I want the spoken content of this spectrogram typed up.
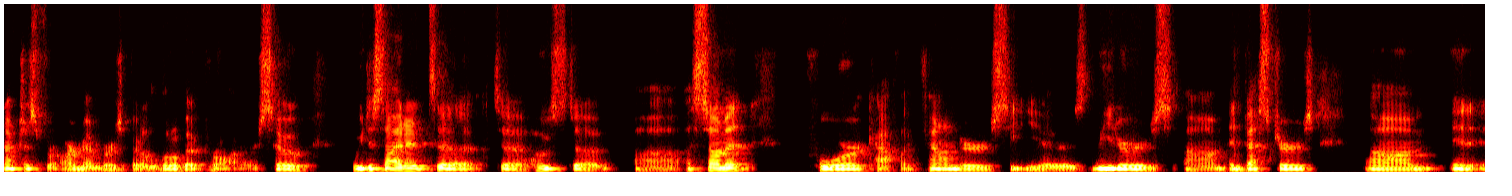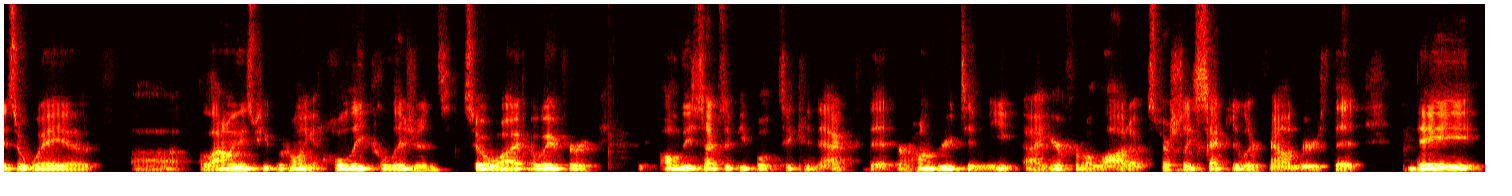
not just for our members, but a little bit broader. So we decided to, to host a, uh, a summit for Catholic founders, CEOs, leaders, um, investors, um, and as a way of uh, allowing these people, we're calling it holy collisions. So uh, a way for all these types of people to connect that are hungry to meet. I hear from a lot of, especially secular founders, that they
